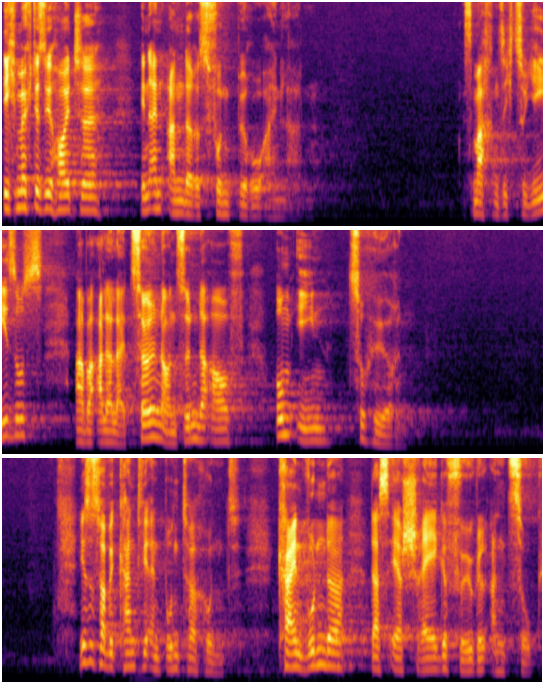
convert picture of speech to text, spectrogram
Ich möchte Sie heute in ein anderes Fundbüro einladen. Es machten sich zu Jesus aber allerlei Zöllner und Sünder auf, um ihn zu hören. Jesus war bekannt wie ein bunter Hund. Kein Wunder, dass er schräge Vögel anzog.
